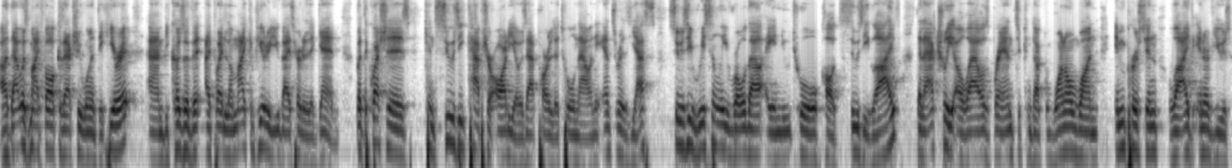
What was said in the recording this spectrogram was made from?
Uh, that was my fault because I actually wanted to hear it. And because of it, I played it on my computer. You guys heard it again. But the question is, can Suzy capture audio? Is that part of the tool now? And the answer is yes. Suzy recently rolled out a new tool called Suzy Live that actually allows brands to conduct one-on-one in-person live interviews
